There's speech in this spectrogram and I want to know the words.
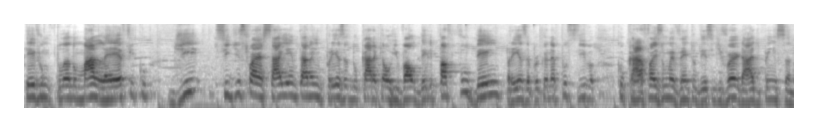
teve um plano maléfico de se disfarçar e entrar na empresa do cara que é o rival dele pra fuder a empresa, porque não é possível que o cara faz um evento desse de verdade, pensando,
